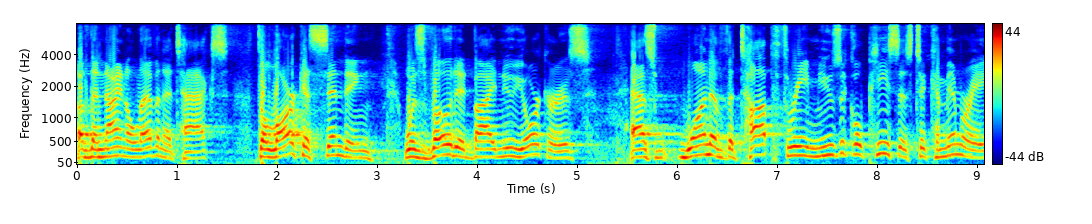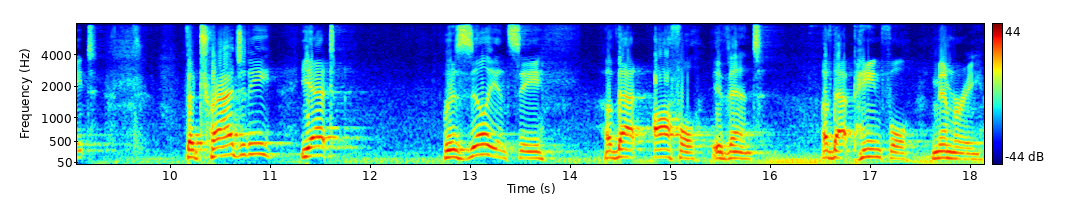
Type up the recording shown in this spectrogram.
of the 9 11 attacks, the Lark Ascending was voted by New Yorkers as one of the top three musical pieces to commemorate the tragedy yet resiliency of that awful event, of that painful memory.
